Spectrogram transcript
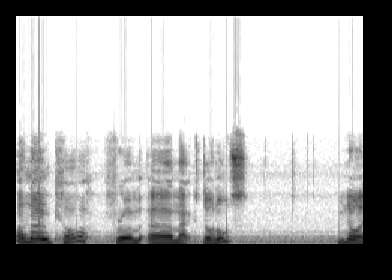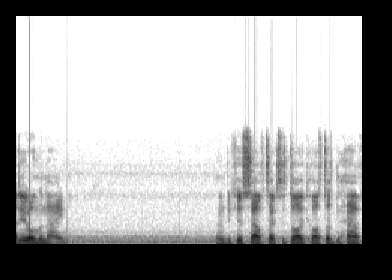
Unknown car from uh, McDonald's. No idea on the name. And because South Texas Diecast doesn't have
